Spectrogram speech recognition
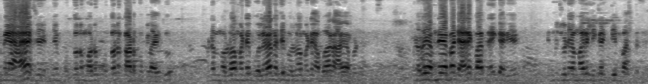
અમે આવ્યા છે, એમને પોતાનો મારું પોતાનું કાર્ડ મોકલાવ્યું હતું. પણ મળવા માટે બોલાવ્યા નથી, મળવા માટે આભાર આવ્યા. પણ હવે અમને એમાં ડાયરેક્ટ વાત નહીં કરીએ. એમની જોડે અમારી લીગલ ટીમ વાત કરશે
